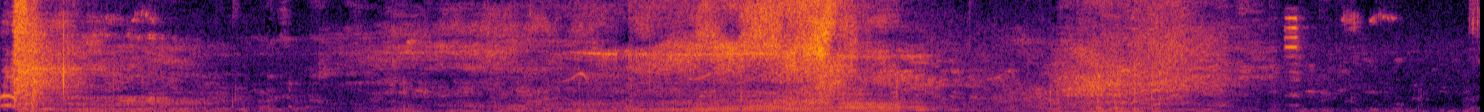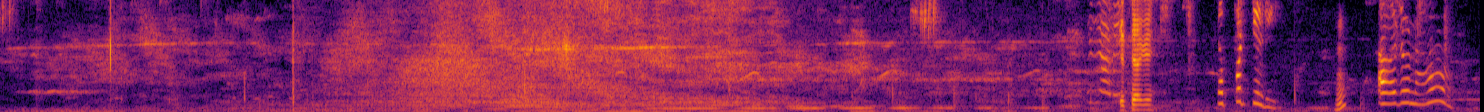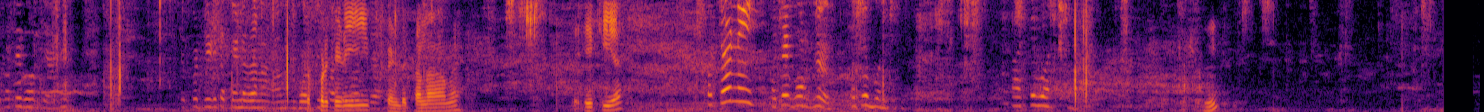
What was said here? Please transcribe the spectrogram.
Oh. ਕਿੱਥੇ ਆ ਗਏ? ਚੱਪੜ ਚਿੜੀ। ਹੂੰ? ਆ ਜਾਓ ਨਾ। ਚੱਪੜ ਜਿਹੜੀ ਤਾਂ ਪਿੰਡ ਦਾ ਨਾਮ ਬਹੁਤ ਚੱਪੜ ਚਿੜੀ ਪਿੰਡ ਦਾ ਨਾਮ ਹੈ। ਤੇ ਇਹ ਕੀ ਹੈ? ਪਤਾ ਨਹੀਂ। ਫਤਿਹ ਬੁਰਜ। ਪਤਾ ਬੋਲ ਆਤੇ ਬੋਲ ਹੂੰ?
